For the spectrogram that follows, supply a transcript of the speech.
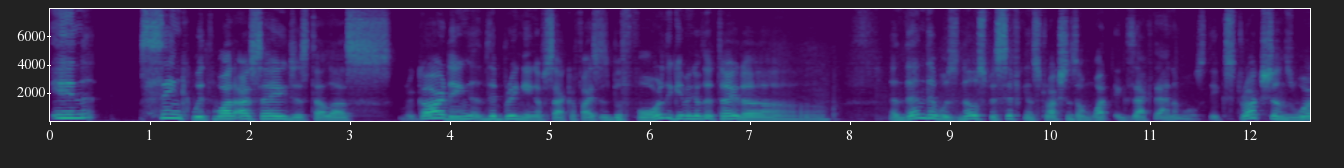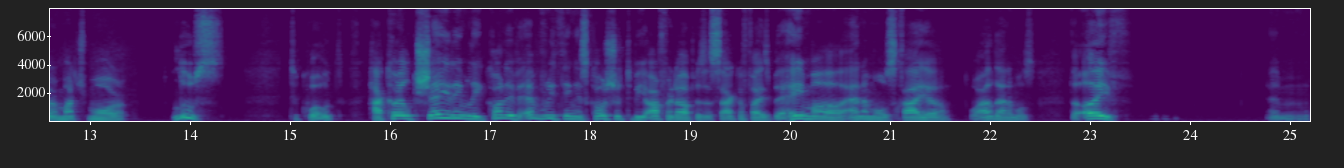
in sync with what our sages tell us regarding the bringing of sacrifices before the giving of the Torah. And then there was no specific instructions on what exact animals. The instructions were much more loose. To quote, Hakol ksherim likorev, everything is kosher to be offered up as a sacrifice. Behema, animals, chaya, wild animals, the oif, um,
